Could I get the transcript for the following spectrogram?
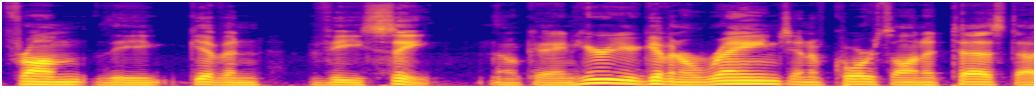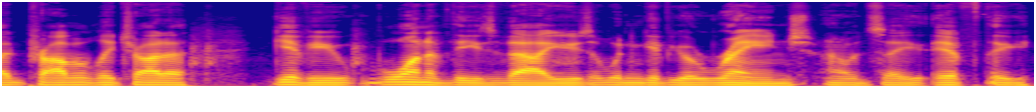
from the given VC. Okay, and here you're given a range, and of course on a test I'd probably try to give you one of these values. I wouldn't give you a range. I would say if the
